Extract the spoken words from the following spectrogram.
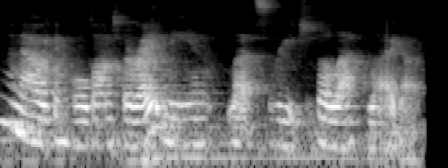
And now we can hold on to the right knee and let's reach the left leg up.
